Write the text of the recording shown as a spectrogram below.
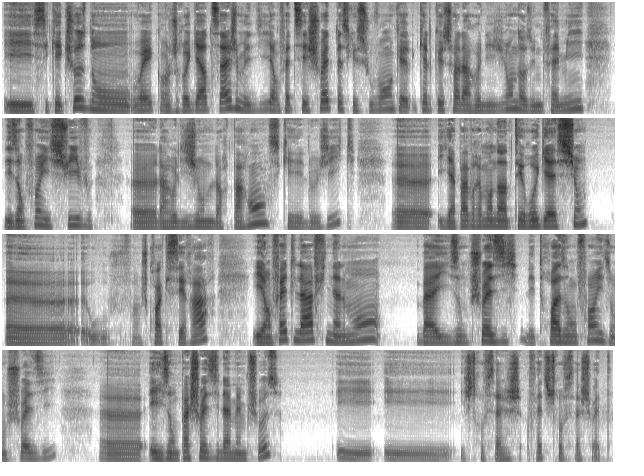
et c'est quelque chose dont, ouais, quand je regarde ça, je me dis, en fait, c'est chouette parce que souvent, quelle que soit la religion, dans une famille, les enfants, ils suivent euh, la religion de leurs parents, ce qui est logique. Il n'y a pas vraiment d'interrogation enfin, je crois que c'est rare. Et en fait, là, finalement, bah, ils ont choisi. Les trois enfants, ils ont choisi. Euh, et ils n'ont pas choisi la même chose. Et, et, je trouve ça, en fait, je trouve ça chouette.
